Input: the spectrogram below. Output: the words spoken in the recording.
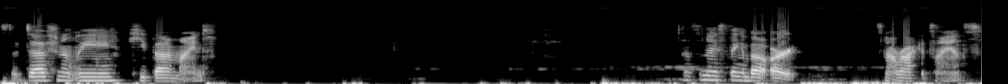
So definitely keep that in mind. That's the nice thing about art. It's not rocket science.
